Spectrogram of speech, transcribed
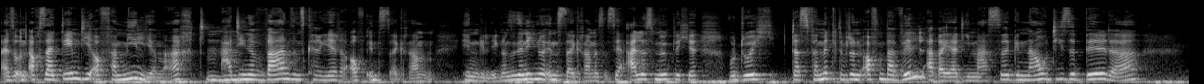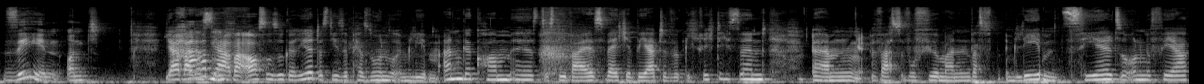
also und auch seitdem die auf Familie macht, mhm. hat die eine Wahnsinnskarriere auf Instagram hingelegt. Und es ist ja nicht nur Instagram, es ist ja alles Mögliche, wodurch das vermittelt wird und offenbar will aber ja die Masse genau diese Bilder sehen und ja, weil haben. das ja aber auch so suggeriert, dass diese Person so im Leben angekommen ist, dass die weiß, welche Werte wirklich richtig sind, ähm, was, wofür man, was im Leben zählt, so ungefähr.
